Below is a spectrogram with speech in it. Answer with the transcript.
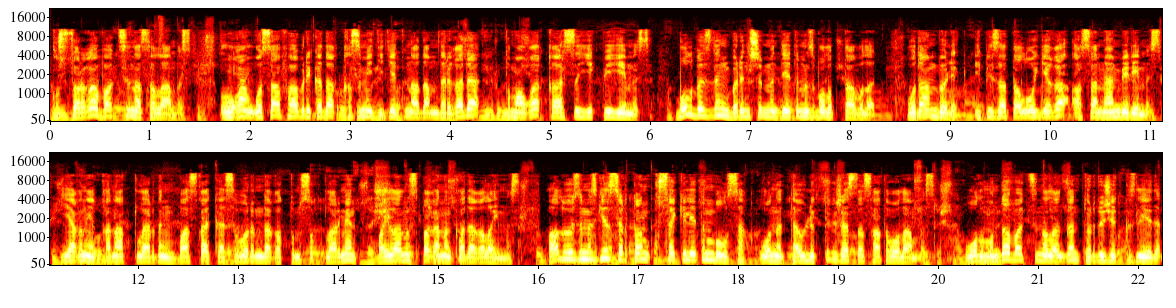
құстарға вакцина саламыз. оған қоса фабрикада қызмет ететін адамдарға да тұмауға қарсы екпегеміз бұл біздің бірінші міндетіміз болып табылады. Одан бөлек эпизотологияға аса мән береміз. Яғни қанаттылардың басқа кәсіпорындағы тұмсықтылармен байланыспағанын қадағалаймыз. ал өзімізге сырттан құс әкелетін болсақ оны тәуліктік жаста сатып аламыз. ол мұнда вакциналанған түрде жеткізіледі.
